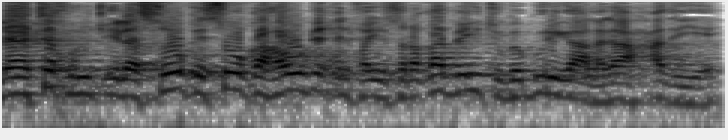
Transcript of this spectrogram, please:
laa takhruj ila suuqi suuqa ha u bixin fayusraqa beytuga gurigaa lagaa xadiye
